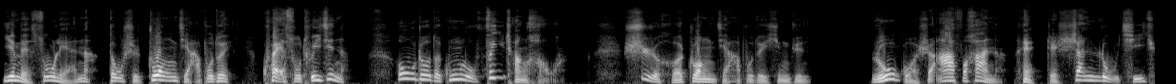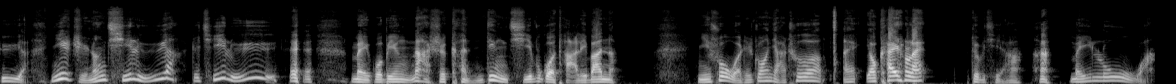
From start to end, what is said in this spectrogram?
因为苏联呢都是装甲部队，快速推进呢，欧洲的公路非常好啊，适合装甲部队行军。如果是阿富汗呢，嘿，这山路崎岖呀，你只能骑驴呀，这骑驴，嘿嘿，美国兵那是肯定骑不过塔利班呢。你说我这装甲车，哎，要开上来。对不起啊，哈，没路啊！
